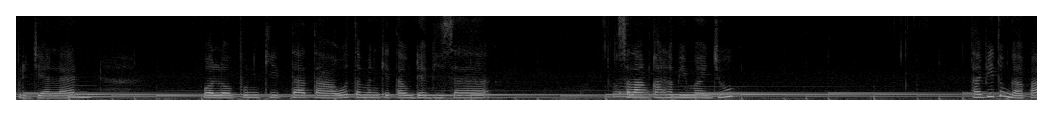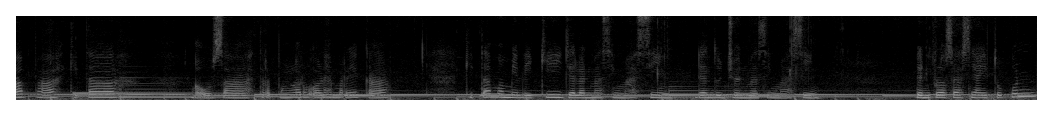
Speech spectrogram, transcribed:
berjalan. Walaupun kita tahu teman kita udah bisa selangkah lebih maju, tapi itu nggak apa-apa. Kita nggak usah terpengaruh oleh mereka. Kita memiliki jalan masing-masing dan tujuan masing-masing, dan prosesnya itu pun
